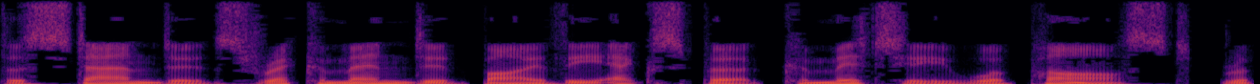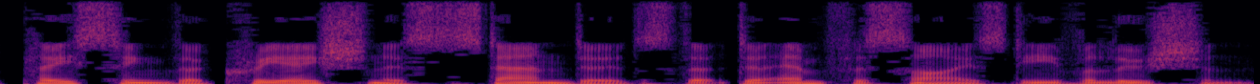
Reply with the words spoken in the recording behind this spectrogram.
the standards recommended by the expert committee were passed, replacing the creationist standards that de-emphasized evolution.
